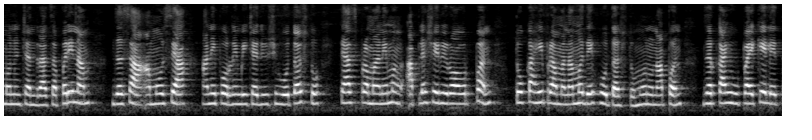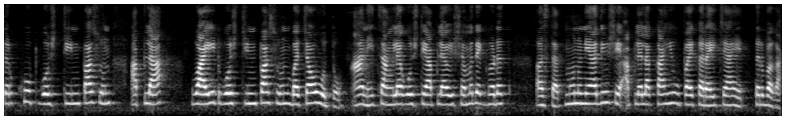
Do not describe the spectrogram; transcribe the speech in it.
म्हणून चंद्राचा परिणाम जसा अमावस्या आणि पौर्णिमेच्या दिवशी होत असतो त्याचप्रमाणे मग आपल्या शरीरावर पण तो काही प्रमाणामध्ये होत असतो. म्हणून आपण जर काही उपाय केले तर खूप गोष्टींपासून आपला वाईट गोष्टींपासून बचाव होतो आणि चांगल्या गोष्टी आपल्या आयुष्यामध्ये घडत असतात. म्हणून या दिवशी आपल्याला काही उपाय करायचे आहेत. तर बघा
